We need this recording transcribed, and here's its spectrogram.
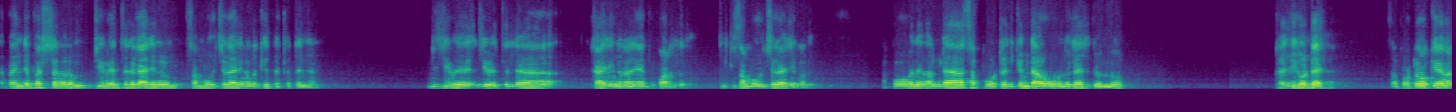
അപ്പൊ എന്റെ പ്രശ്നങ്ങളും ജീവിതത്തിലെ കാര്യങ്ങളും സംഭവിച്ച കാര്യങ്ങളൊക്കെ ഇതൊക്കെ തന്നെയാണ്. എന്റെ ജീവിത ജീവിതത്തിലെ കാര്യങ്ങളാണ് ഞാൻ ഇപ്പൊ പറഞ്ഞത്. എനിക്ക് സംഭവിച്ച കാര്യങ്ങൾ അപ്പോ നിങ്ങളുടെ സപ്പോർട്ട് എനിക്ക് ഉണ്ടാവുമെന്ന് കരുതുന്നു. കരുതിക്കോട്ടെ? സപ്പോർട്ട് ഓക്കെയാണോ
